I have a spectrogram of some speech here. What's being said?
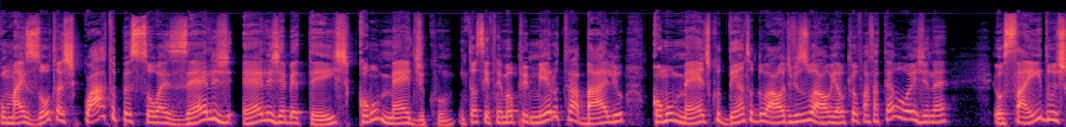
com mais outras quatro pessoas LG LGBTs como médico. Então, assim, foi meu primeiro trabalho como médico dentro do audiovisual. E é o que eu faço até hoje, né? Eu saí dos,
